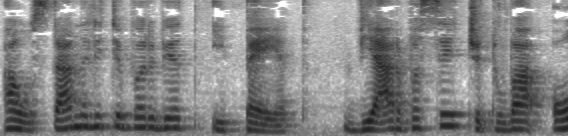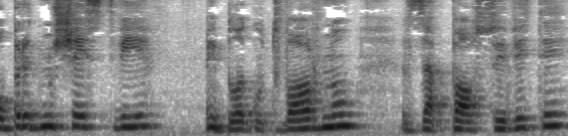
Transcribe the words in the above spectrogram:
а останалите вървят и пеят. Вярва се, че това обредно шествие е благотворно за посевите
